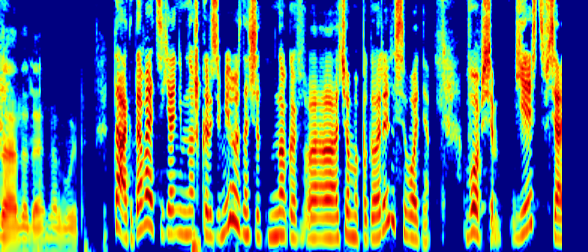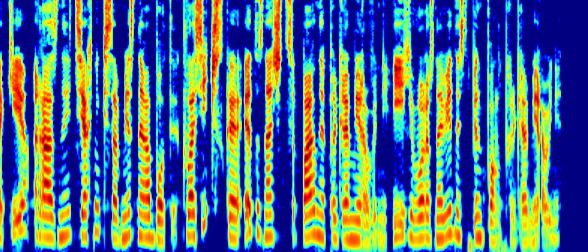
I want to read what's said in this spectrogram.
Да, да, да, надо будет. Так, давайте я немножко резюмирую, значит, много э, о чем мы поговорили сегодня. В общем, есть всякие разные техники совместной работы. Классическое — это, значит, парное программирование и его разновидность пинг-понг программирования.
